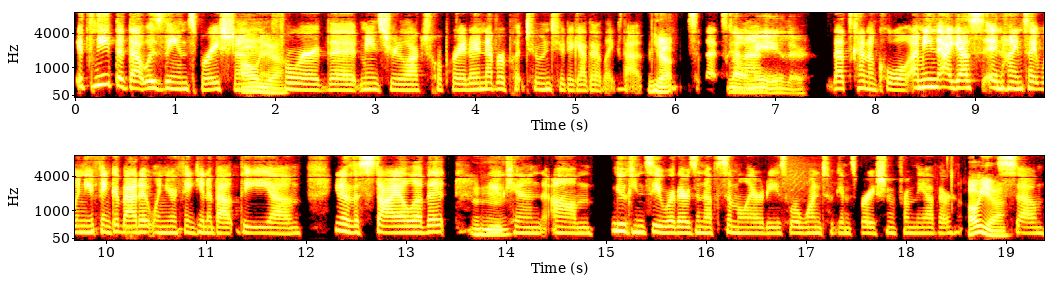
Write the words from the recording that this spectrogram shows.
It's neat that that was the inspiration Oh, yeah. for the Main Street Electrical Parade. I never put two and two together like that. Yeah. So that's No, kind of me either. that's kind of cool. I mean, I guess in hindsight, when you think about it, when you're thinking about the, um, you know, the style of it, Mhm. you can, um, you can see where there's enough similarities where one took inspiration from the other. Oh yeah. So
